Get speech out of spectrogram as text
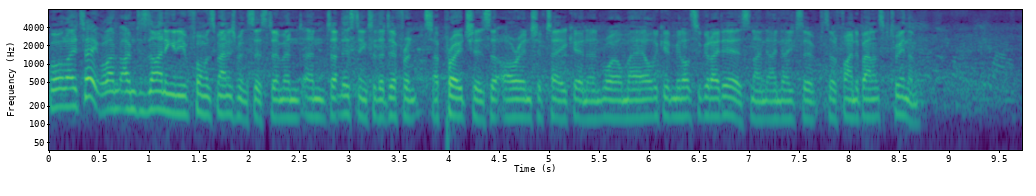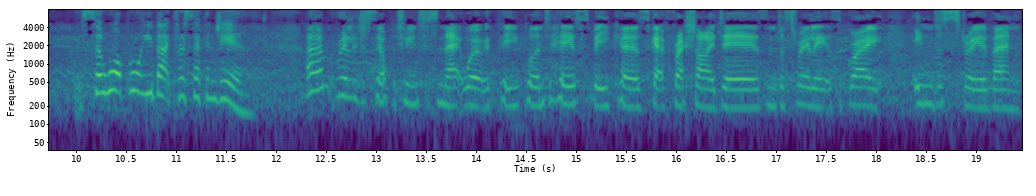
Well, I take. Well, I'm, I'm, designing a new performance management system, and, and uh, listening to the different approaches that Orange have taken and Royal Mail have given me lots of good ideas, and I, I need to sort of find a balance between them. So, what brought you back for a second year? Um, really, just the opportunity to network with people and to hear speakers, get fresh ideas, and just really, it's a great industry event.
